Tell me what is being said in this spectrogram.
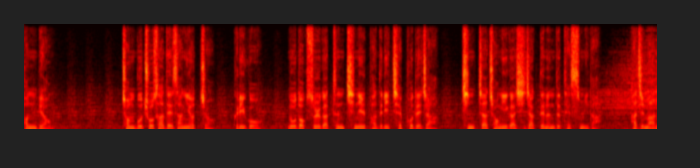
헌병. 전부 조사 대상이었죠. 그리고 노덕술 같은 친일파들이 체포되자 진짜 정의가 시작되는 듯 했습니다. 하지만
